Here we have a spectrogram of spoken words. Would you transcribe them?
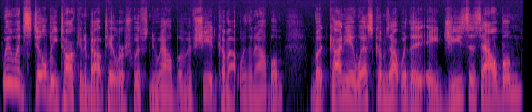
We would still be talking about Taylor Swift's new album if she had come out with an album. But Kanye West comes out with a, a Jesus album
